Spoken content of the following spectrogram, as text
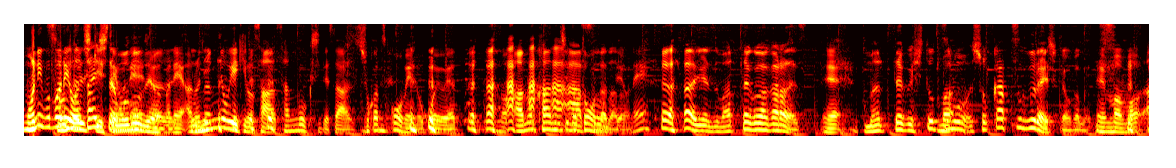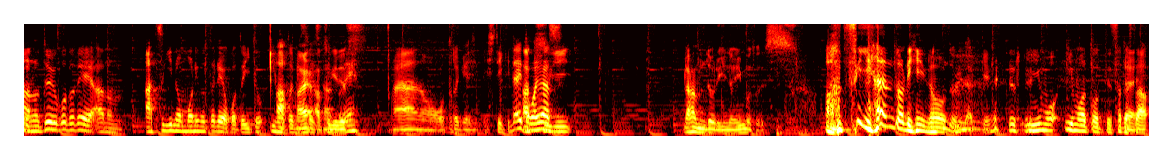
森本レオを意識してよねな大したものではなねあの人形劇のさ 三国志でさ諸葛孔明の声をやっあのあの感じのトーンだったよね いや、全くわからないです。え全く一つも、諸葛ぐらいしかわからないです。えまあまあ、あのということで、あの厚木の森本レオこと井本美はい里さんとね厚木です、あのお届けしていきたいと思います。厚木ランドリーの妹です。厚木ランドリーのランドリーだっけ？妹妹って、それさ、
